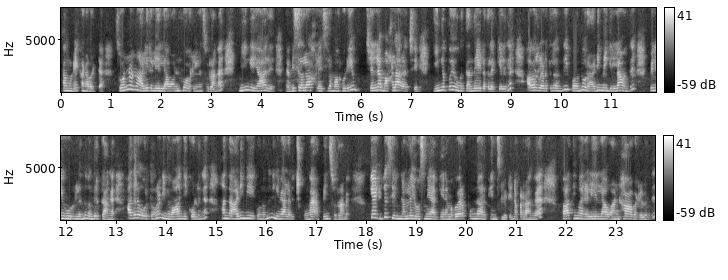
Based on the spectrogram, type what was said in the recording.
தங்களுடைய கணவர்கிட்ட. சொன்னோன்னு அலிர் அலி அல்லா அன்பு அவர்கள்னு சொல்கிறாங்க சொல்றாங்க. நீங்க யாரு? நபி ஸல்லல்லாஹு அலைஹி அவர்களுடைய செல்ல மகளாராச்சு. இங்கே போய் உங்க தந்தையிடத்துல கேளுங்க. அவர்களிடத்துல வந்து இப்போ வந்து ஒரு அடிமைகள்லாம் வந்து வெளியூர்ல இருந்து வந்திருக்காங்க. அதில் ஒருத்தவங்க நீங்கள் வாங்கி கொள்ளுங்க. அந்த அடிமையை கொண்டு வந்து நீங்க வேலை வச்சுக்கோங்க அப்படின்னு சொல்றாங்க. கேட்டுட்டு சரி நல்ல யோசனையாக இருக்கே. நமக்கு வேற புண்ணா இருக்கேன்னு சொல்லிட்டு என்ன பண்றாங்க? ஃபாத்திமா ரலி அல்லா அன்ஹா அவர்கள் வந்து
